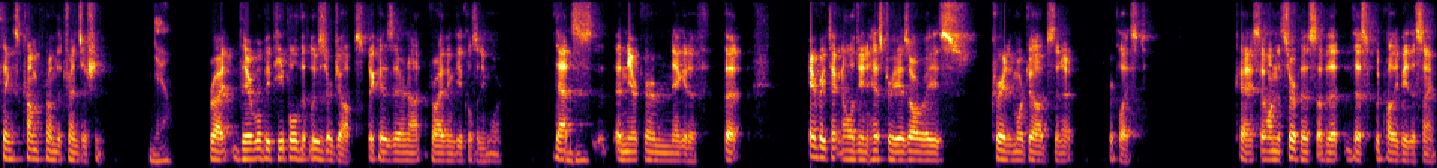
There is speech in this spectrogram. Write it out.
things come from the transition. Yeah. Right. There will be people that lose their jobs because they're not driving vehicles anymore. That's mm-hmm. a near term negative. But every technology in history has always created more jobs than it replaced. Okay, so on the surface of the, this would probably be the same.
